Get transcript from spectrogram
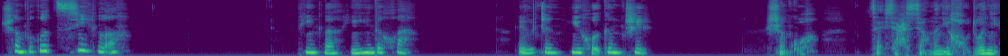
喘不过气了。”听了莹莹的话，刘正欲火更炽。沈国，在下想了你好多年，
